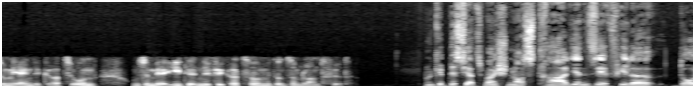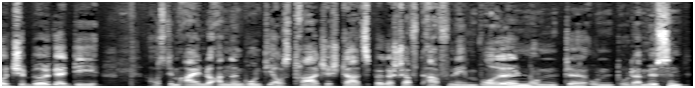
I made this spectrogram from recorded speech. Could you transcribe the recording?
zu mehr Integration und zu mehr Identifikation mit unserem Land führt. Nun gibt es ja zum Beispiel in Australien sehr viele deutsche Bürger, die aus dem einen oder anderen Grund die australische Staatsbürgerschaft aufnehmen wollen und, äh, und oder müssen.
